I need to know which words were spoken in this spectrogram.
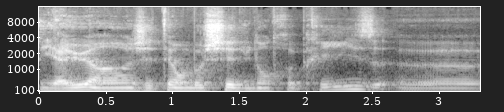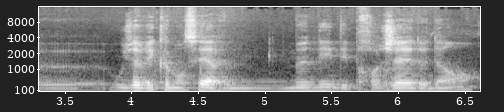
il y a eu un, j'étais embauché d'une entreprise euh, où j'avais commencé à mener des projets dedans.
